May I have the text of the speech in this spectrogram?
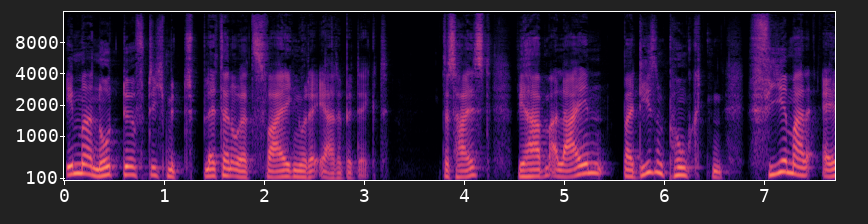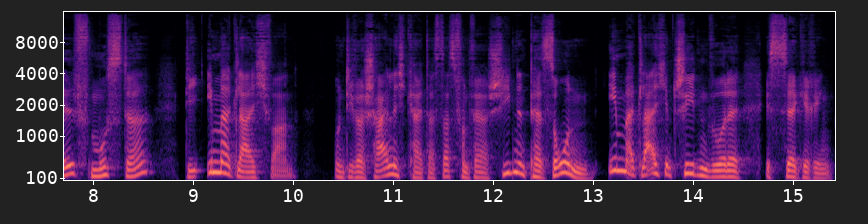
immer notdürftig mit Blättern oder Zweigen oder Erde bedeckt. Das heißt, wir haben allein bei diesen Punkten vier mal elf Muster, die immer gleich waren. Und die Wahrscheinlichkeit, dass das von verschiedenen Personen immer gleich entschieden wurde, ist sehr gering.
